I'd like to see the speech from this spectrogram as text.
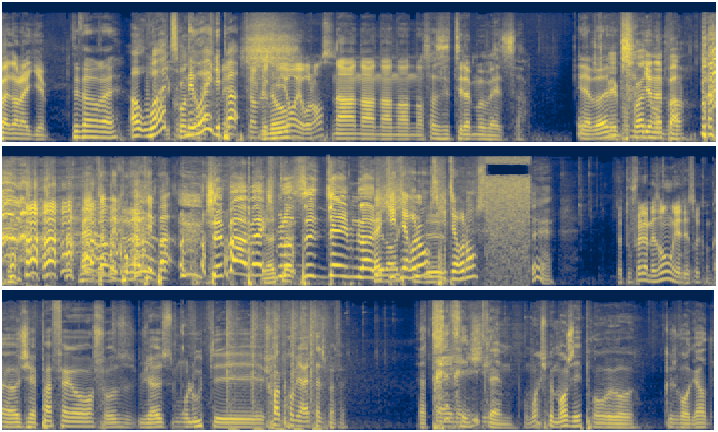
pas dans la game. C'est pas vrai. Ah, what? coup, Mais ouais, il est pas. Ferme le Non. client et relance. Non, non, non, non, non, ça c'était la mauvaise. Ça. Et la bonne. Mais pourquoi Il y en non, a pas. Mais attends, mais pourquoi t'es pas. Je sais pas, mec, je peux Attends. lancer une game là. Bah, qui t'y relance Qui t'y relance T'as tout fait à la maison ou il y a des trucs encore Euh, j'ai pas fait grand chose. J'ai juste mon loot et. Je crois le premier étage, j'ai pas fait. Ça va très très vite quand même. Pour moi, je peux manger pour euh, que je vous regarde.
